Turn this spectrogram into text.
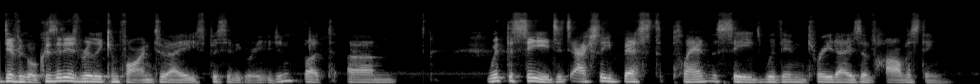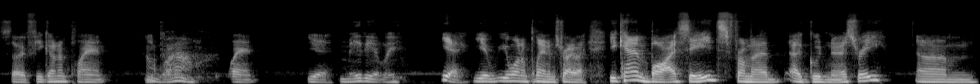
difficult because it is really confined to a specific region. But um, with the seeds, it's actually best to plant the seeds within three days of harvesting. So if you're going to plant, you Oh, wow. plant, yeah, Immediately. yeah, you you want to plant them straight away. You can buy seeds from a, a good nursery, um,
